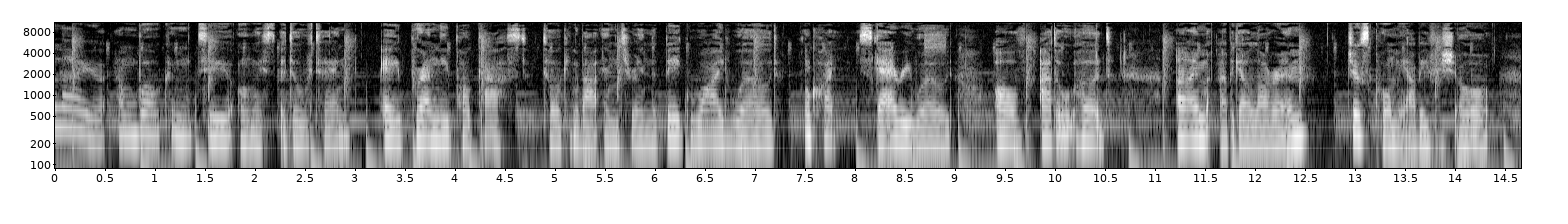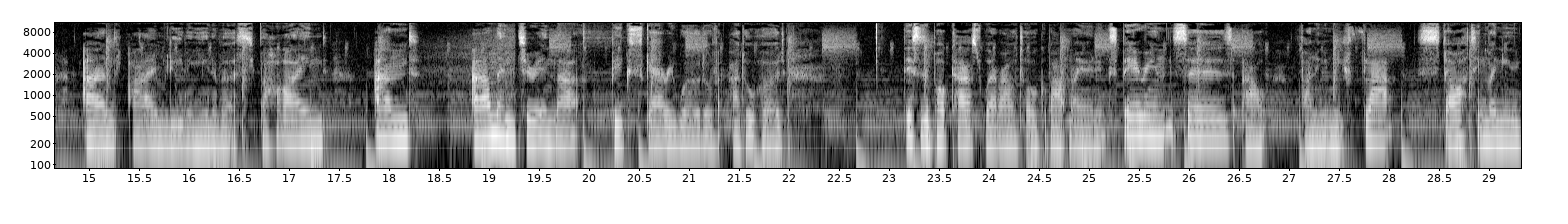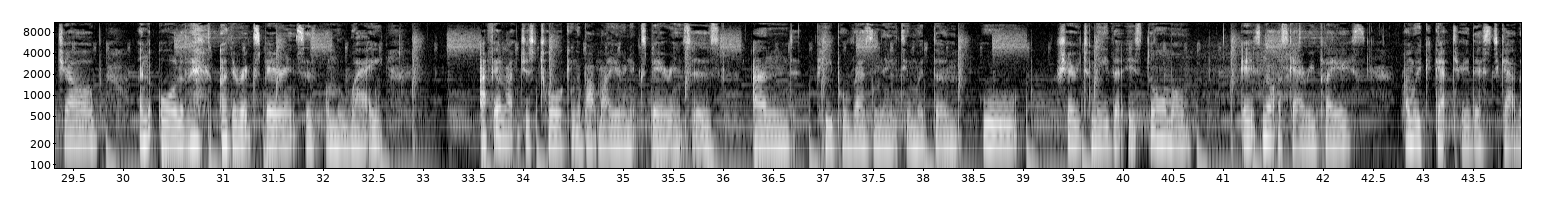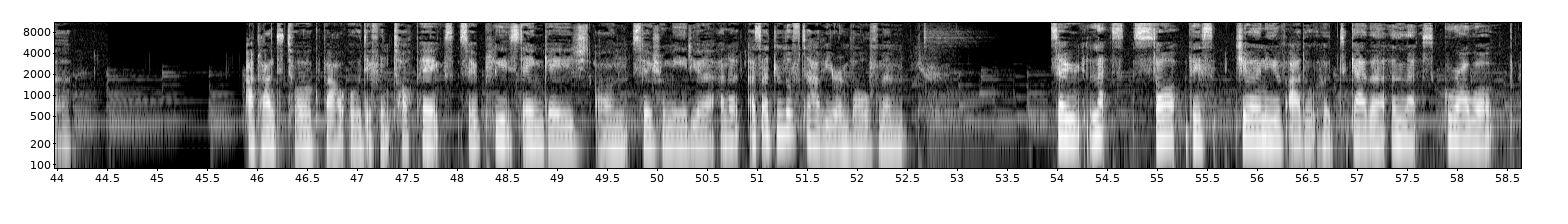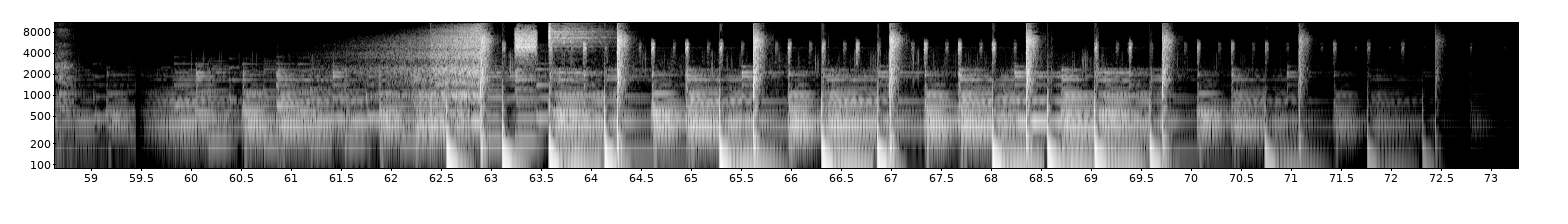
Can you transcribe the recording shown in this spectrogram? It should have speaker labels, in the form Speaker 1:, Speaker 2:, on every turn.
Speaker 1: Hello, and welcome to Almost Adulting, a brand new podcast talking about entering the big, wide world and quite scary world of adulthood. I'm Abigail Lauren, just call me Abby for short, and I'm leaving university behind and am entering that big, scary world of adulthood. This is a podcast where I'll talk about my own experiences, about finding a new flat, starting my new job, and all of the other experiences on the way. I feel like just talking about my own experiences and people resonating with them will show to me that it's normal. It's not a scary place, and we could get through this together. I plan to talk about all different topics, so please stay engaged on social media, and as I'd love to have your involvement. So let's start this journey of adulthood together and let's grow up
